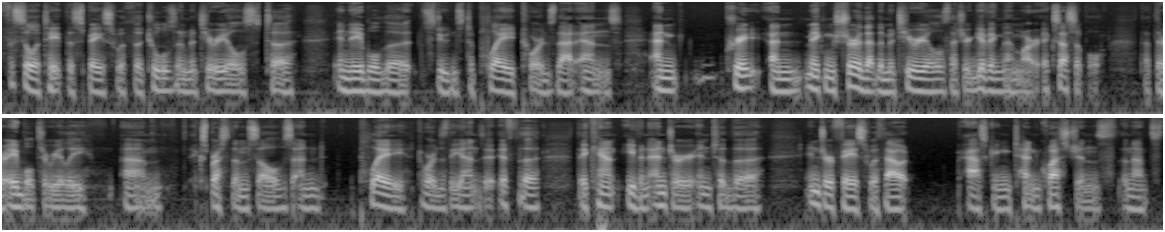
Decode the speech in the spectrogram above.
facilitate the space with the tools and materials to enable the students to play towards that ends and create and making sure that the materials that you're giving them are accessible, that they're able to really um, express themselves and play towards the ends. If the they can't even enter into the interface without asking 10 questions, then that's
